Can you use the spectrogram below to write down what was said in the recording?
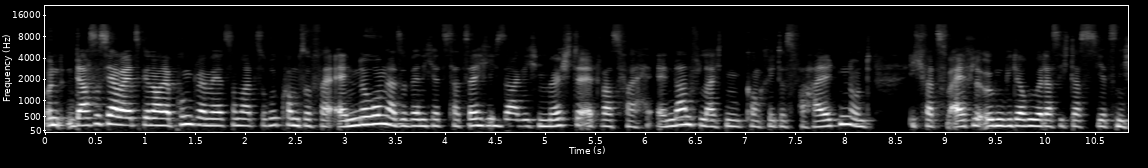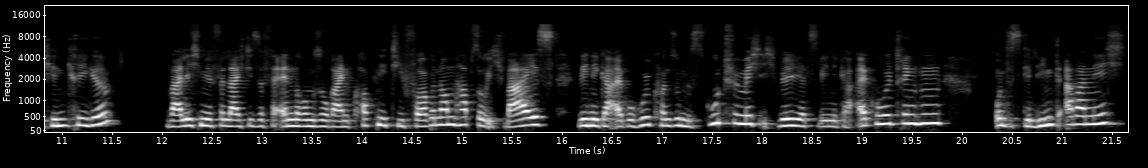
Und das ist ja aber jetzt genau der Punkt, wenn wir jetzt nochmal zurückkommen zur Veränderung. Also wenn ich jetzt tatsächlich mhm. sage, ich möchte etwas verändern, vielleicht ein konkretes Verhalten und ich verzweifle irgendwie darüber, dass ich das jetzt nicht hinkriege, weil ich mir vielleicht diese Veränderung so rein kognitiv vorgenommen habe. So, ich weiß, weniger Alkoholkonsum ist gut für mich, ich will jetzt weniger Alkohol trinken und es gelingt aber nicht,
